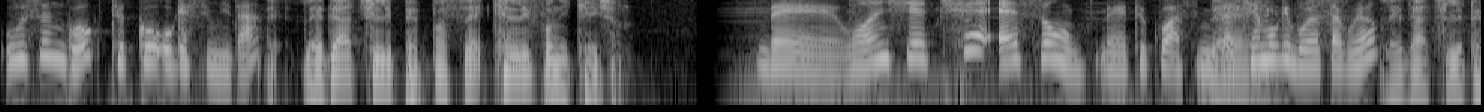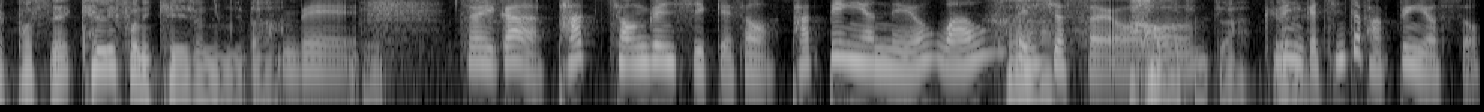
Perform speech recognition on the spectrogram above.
우승곡 듣고 오겠습니다. 네, Red Hot Chili Peppers의 Californication. 네. 원 씨의 최애송. 네, 듣고 왔습니다. 네. 제목이 뭐였다고요? Red Hot Chili Peppers의 Californication입니다. 네. 네. 저희가 박정근 씨께서 박빙이었네요. 와우 해주셨어요. 아, 진짜. 그러니까 네. 진짜 박빙이었어.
